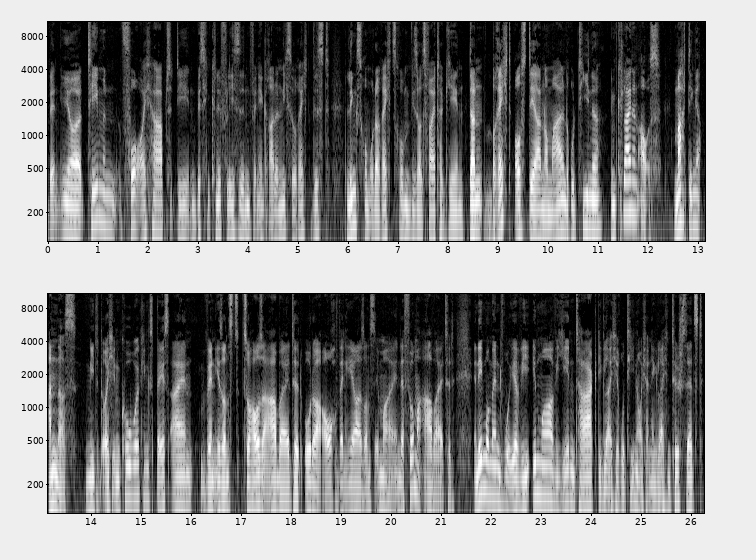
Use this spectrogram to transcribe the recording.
wenn ihr Themen vor euch habt, die ein bisschen knifflig sind, wenn ihr gerade nicht so recht wisst, linksrum oder rechtsrum, wie soll es weitergehen, dann brecht aus der normalen Routine im Kleinen aus. Macht Dinge anders. Mietet euch in Coworking Space ein, wenn ihr sonst zu Hause arbeitet oder auch wenn ihr sonst immer in der Firma arbeitet. In dem Moment, wo ihr wie immer, wie jeden Tag die gleiche Routine euch an den gleichen Tisch setzt,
